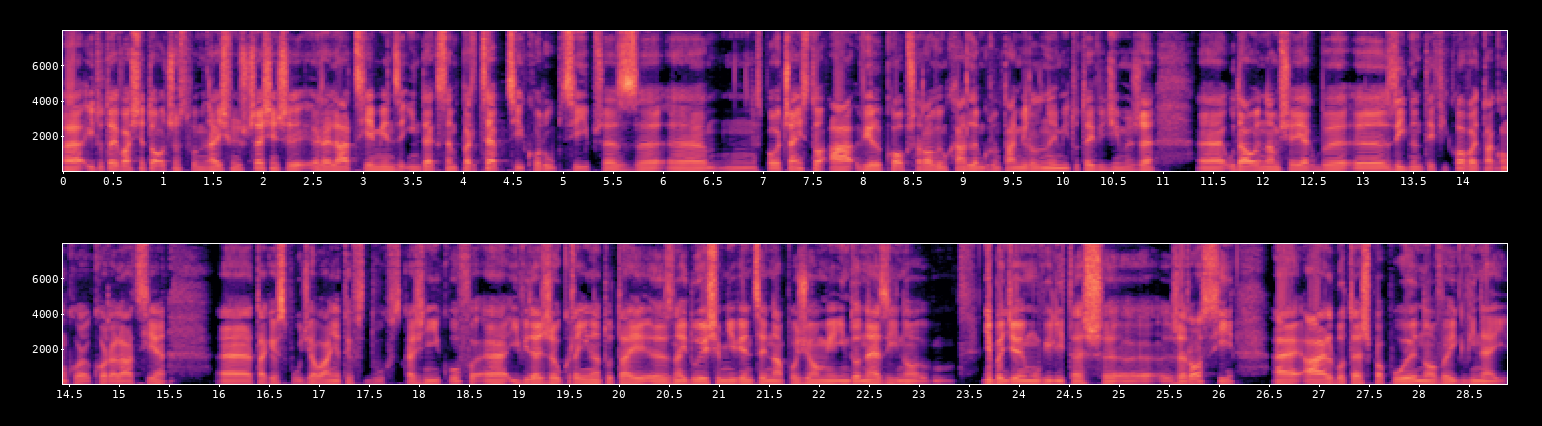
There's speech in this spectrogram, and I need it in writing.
E, I tutaj właśnie to, o czym wspominaliśmy już wcześniej, czyli relacje między indeksem percepcji korupcji przez e, mm, społeczeństwo, a wielkoobszarowym handlem gruntami rolnymi. Tutaj widzimy, że e, udało nam się jakby zidentyfikować taką ko- korelację, takie współdziałanie tych dwóch wskaźników e, i widać, że Ukraina tutaj e, znajduje się mniej więcej na poziomie Indonezji, no nie będziemy mówili też, e, że Rosji, e, albo też Papuły Nowej Gwinei.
